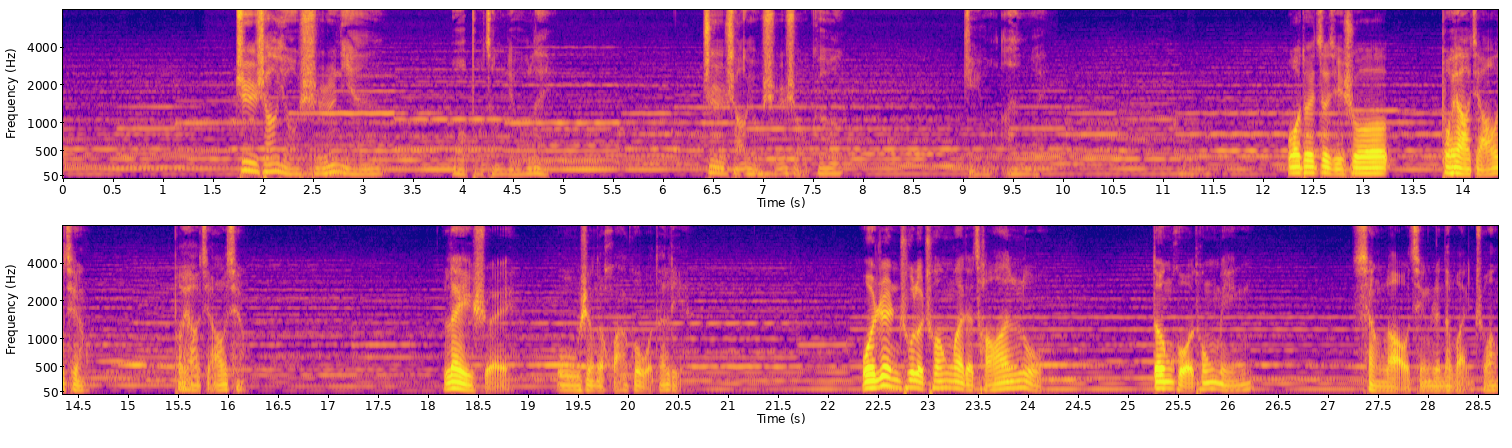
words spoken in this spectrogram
至少有十年，我不曾流泪。至少有十首歌，我对自己说：“不要矫情，不要矫情。”泪水无声地划过我的脸。我认出了窗外的曹安路，灯火通明，像老情人的晚妆。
